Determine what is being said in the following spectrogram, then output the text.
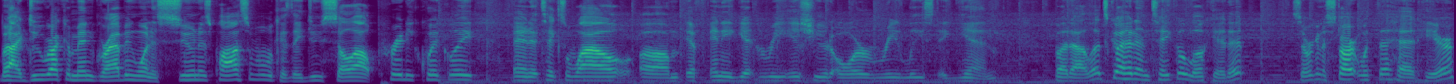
but I do recommend grabbing one as soon as possible because they do sell out pretty quickly and it takes a while um, if any get reissued or released again. But uh, let's go ahead and take a look at it. So we're going to start with the head here.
